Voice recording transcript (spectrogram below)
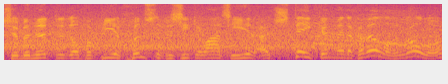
Ze benutten de op papier gunstige situatie hier uitstekend met een geweldige goal hoor.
